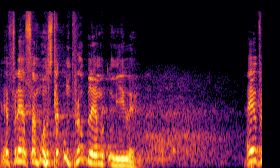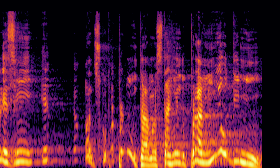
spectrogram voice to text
Eu falei, essa moça está com um problema comigo. Aí eu falei assim, eu, eu, desculpa perguntar, mas está rindo para mim ou de mim?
